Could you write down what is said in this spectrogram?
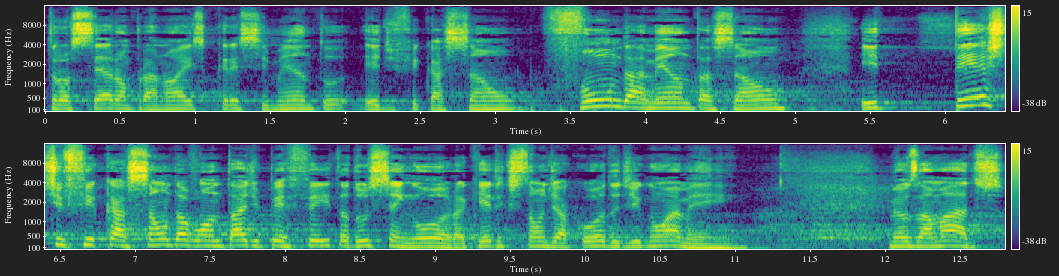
trouxeram para nós crescimento, edificação, fundamentação e testificação da vontade perfeita do Senhor. Aqueles que estão de acordo, digam amém. Meus amados,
